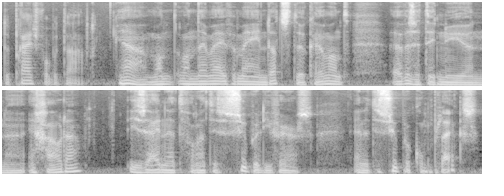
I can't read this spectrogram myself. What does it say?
de prijs voor betalen. Ja, want, want neem even mee in dat stuk. Hè? Want uh, we zitten nu in, in Gouda je zei net van het is super divers en het is super complex.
